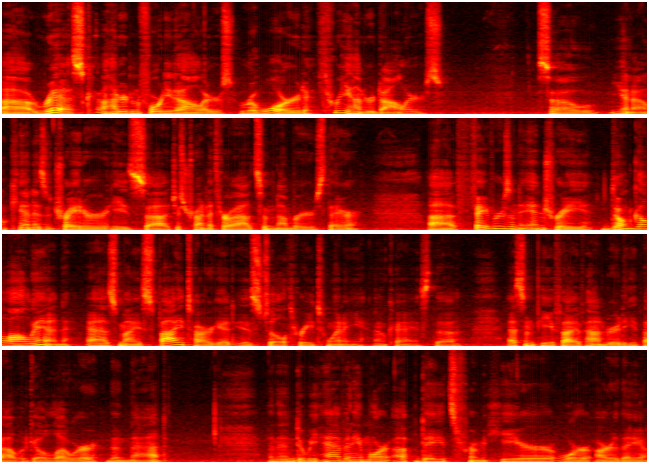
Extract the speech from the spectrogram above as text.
Uh, risk $140, reward $300. So, you know, Ken is a trader. He's uh, just trying to throw out some numbers there. Uh, favors an entry, don't go all in, as my SPY target is still 320. Okay, it's the S&P 500 he thought would go lower than that. And then do we have any more updates from here or are they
